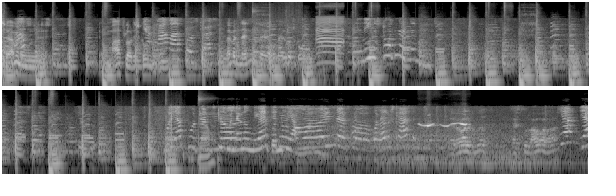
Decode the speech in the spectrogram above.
Sørger med nogle, øh, nogle meget flotte sko. Jeg har meget stor størrelse. Hvad med den anden øh, Ronaldo-sko? Den ene er stor, den anden er lille. Må jeg putte den i noget? man lave noget mere end den der? øjnene på Ronaldos kæreste. Hvad var det, du? Astrid Laura Lars? Ja, ja,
